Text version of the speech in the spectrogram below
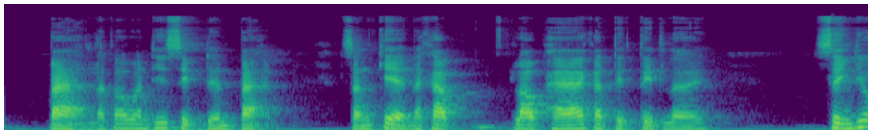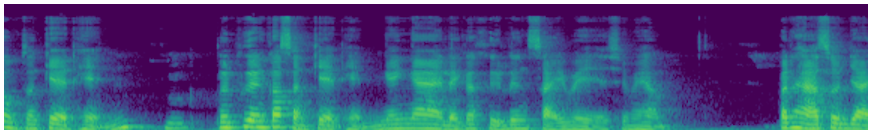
8 แล้วก็วันที่ 10 เดือน 8 สังเกตนะครับ เราแพ้กันติดๆเลย สิ่งที่ผมสังเกตเห็น เพื่อนๆก็สังเกตเห็นง่าย ๆ เลยก็คือเรื่องไซด์เวย์ใช่ไหมครับ ปัญหาส่วนใหญ่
